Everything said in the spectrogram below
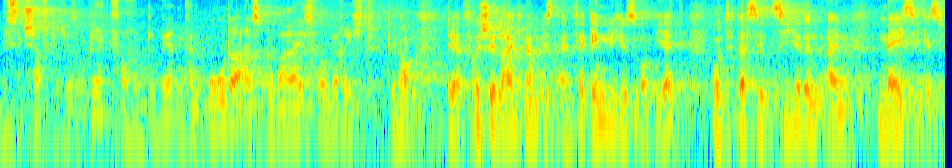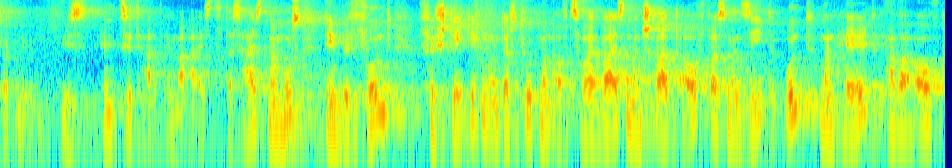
wissenschaftliches Objekt verhandelt werden kann oder als Beweis vor Gericht. Genau, der frische Leichnam ist ein vergängliches Objekt und das Sezieren ein mäßiges Vergnügen, wie es im Zitat immer heißt. Das heißt, man muss den Befund verstetigen und das tut man auf zwei Weisen. Man schreibt auf, was man sieht und man hält aber auch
